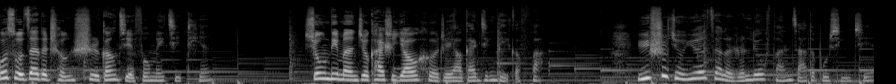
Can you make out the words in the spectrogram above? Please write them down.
我所在的城市刚解封没几天，兄弟们就开始吆喝着要赶紧理个发，于是就约在了人流繁杂的步行街。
